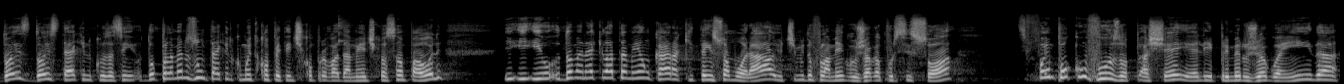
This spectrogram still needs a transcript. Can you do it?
Dois, dois técnicos, assim, do, pelo menos um técnico muito competente comprovadamente, que é o São Paulo, e, e, e, o Domenech lá também é um cara que tem sua moral e o time do Flamengo joga por si só. Foi um pouco confuso, achei ele primeiro jogo ainda,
